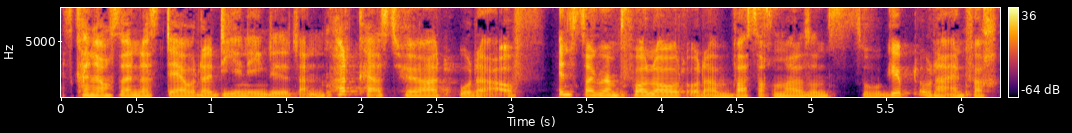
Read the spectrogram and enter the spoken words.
Es kann ja auch sein, dass der oder diejenige, die dann einen Podcast hört oder auf Instagram followt oder was auch immer sonst so gibt oder einfach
